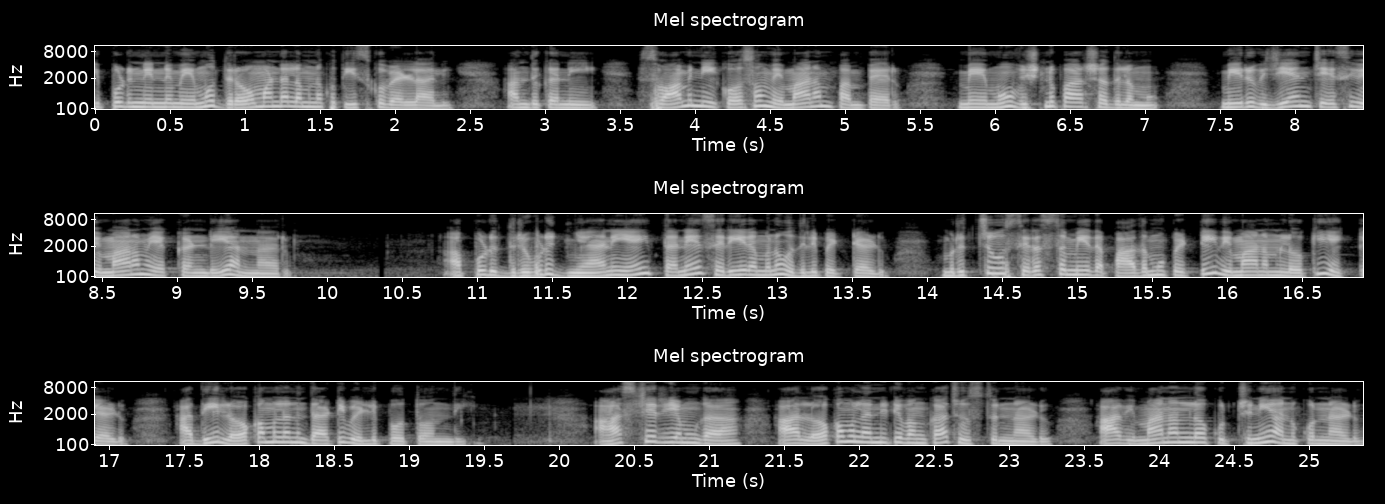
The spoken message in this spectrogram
ఇప్పుడు నిన్ను మేము ద్రవమండలమునకు తీసుకువెళ్ళాలి. అందుకని స్వామి నీ కోసం విమానం పంపారు. మేము విష్ణుపార్షదులము. మీరు విజయం చేసి విమానం ఎక్కండి అన్నారు. అప్పుడు ధ్రువుడు జ్ఞాని అయి తనే శరీరమును వదిలిపెట్టాడు. మృత్యువు శిరస్సు మీద పాదము పెట్టి విమానంలోకి ఎక్కాడు. అది లోకములను దాటి వెళ్ళిపోతోంది. ఆశ్చర్యంగా ఆ లోకములన్నిటి వంక చూస్తున్నాడు. ఆ విమానంలో కూర్చుని అనుకున్నాడు.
